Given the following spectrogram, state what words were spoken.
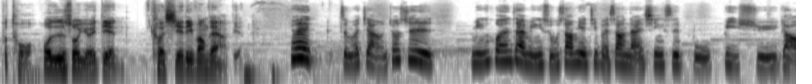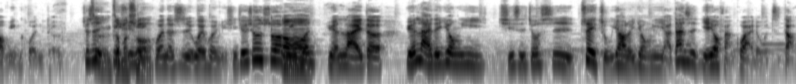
不妥，或者是说有一点可惜的地方在哪边？因为怎么讲，就是。冥婚在民俗上面，基本上男性是不必须要冥婚的，就是必须冥婚的是未婚女性。就就是说，冥婚原来的、原来的用意，其实就是最主要的用意啊。但是也有反过来的，我知道，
